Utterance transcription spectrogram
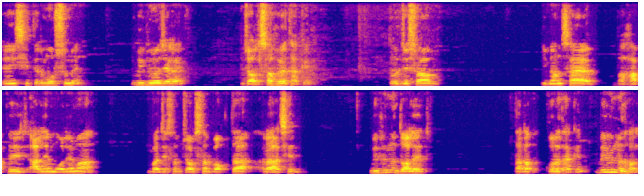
এই শীতের মরশুমে বিভিন্ন জায়গায় জলসা হয়ে থাকে। তো যেসব ইমাম সাহেব বা হাফেজ, আলেম, ওলেমা বা যেসব জলসার বক্তারা আছেন, বিভিন্ন দলের তারা করে থাকেন, বিভিন্ন দল।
